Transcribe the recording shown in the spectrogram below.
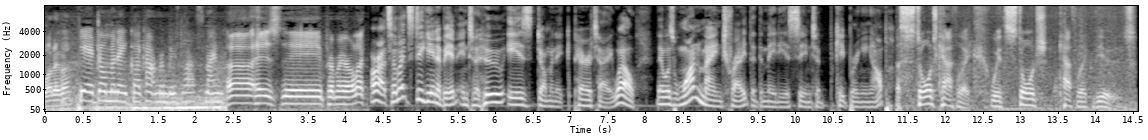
whatever. Yeah, Dominic. I can't remember his last name. Uh, he's the Premier elect. All right, so let's dig in a bit into who is Dominic Perrottet. Well, there was one main trait that the media seemed to keep bringing up. A staunch Catholic with staunch Catholic views.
